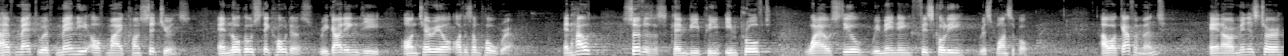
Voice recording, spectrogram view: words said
I have met with many of my constituents and local stakeholders regarding the Ontario Autism Program and how services can be improved while still remaining fiscally responsible. Our government and our Minister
